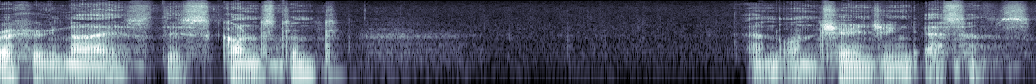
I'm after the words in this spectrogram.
Recognize this constant and unchanging essence.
